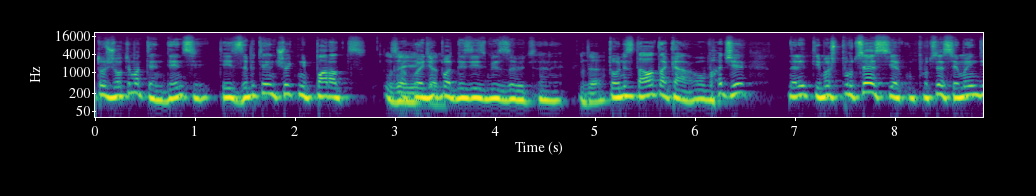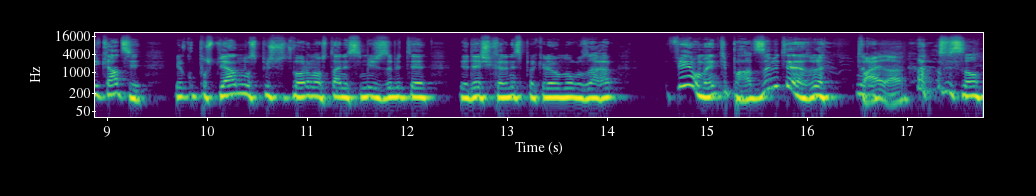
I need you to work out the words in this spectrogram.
То живот има тенденции. Те зъбите на човек ни парат, За ако един път не си измис зъбите. Да. То не става така. Обаче, нали, ти имаш процес и ако процес има индикации, и ако постоянно спиш с отворена уста, не си миш зъбите, ядеш храни с прекалено много захар, в един момент ти падат зъбите. Това е, да. В смисъл,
